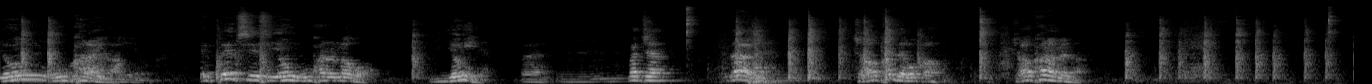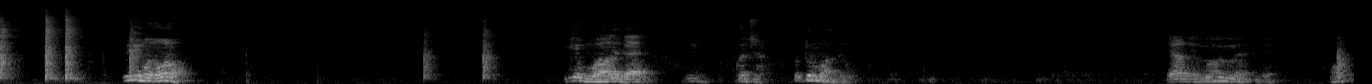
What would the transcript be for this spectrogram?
0 우칸 아이가 아니에요. fx에서 0 우칸 얼마고? 0이네 예. 음, 맞지? 그 다음에 정확한 데 해볼까? 정확한 하면은 여기 뭐 넣어노? 이게 뭐안 되네? 뭐한데? 그렇죠. 어떤 뭐안 되고? 양이 뭐한데? 의외인데. 어?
